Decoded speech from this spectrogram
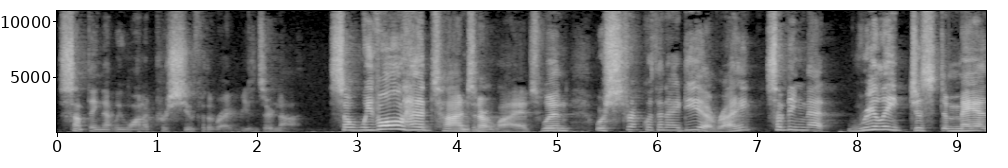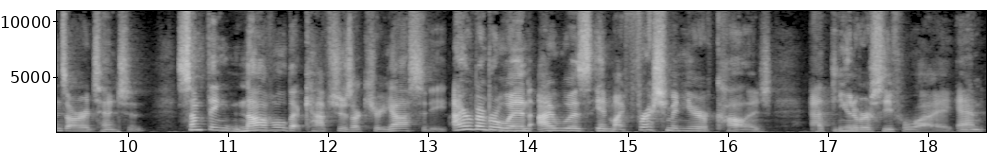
something that we want to pursue for the right reasons or not. So, we've all had times in our lives when we're struck with an idea, right? Something that really just demands our attention, something novel that captures our curiosity. I remember when I was in my freshman year of college at the University of Hawaii, and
